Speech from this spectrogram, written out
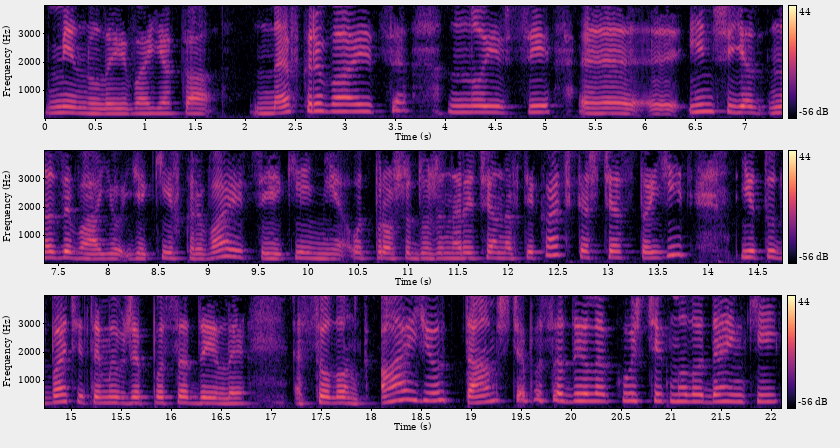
мінлива, яка не вкривається. Ну і всі е, е, інші я називаю, які вкриваються, які ні. От прошу дуже наречена втікачка ще стоїть. І тут, бачите, ми вже посадили солонг аю, там ще посадила кущик молоденький.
